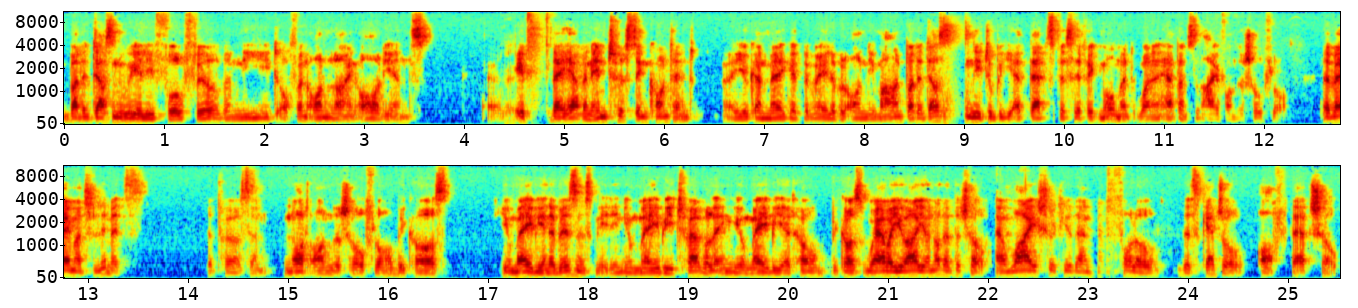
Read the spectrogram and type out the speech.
but it doesn't really fulfill the need of an online audience. Uh, if they have an interest in content, uh, you can make it available on demand, but it doesn't need to be at that specific moment when it happens live on the show floor. That very much limits the person not on the show floor because you may be in a business meeting, you may be traveling, you may be at home, because wherever you are, you're not at the show. And why should you then follow the schedule of that show?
